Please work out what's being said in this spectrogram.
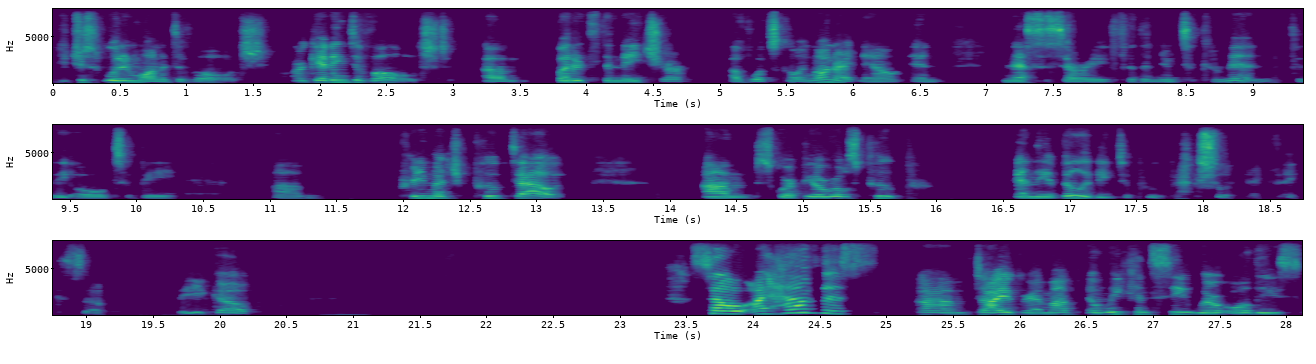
you just wouldn't want to divulge are getting divulged. Um, but it's the nature of what's going on right now. And necessary for the new to come in, for the old to be um, pretty much pooped out. Um, Scorpio rules poop and the ability to poop, actually, I think. So there you go. So I have this um, diagram up and we can see where all these,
